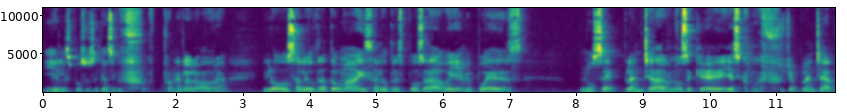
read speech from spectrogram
Y el esposo se queda así que, poner la lavadora. Y luego sale otra toma y sale otra esposa, oye, ¿me puedes, no sé, planchar, no sé qué? Y así como, yo planchar.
